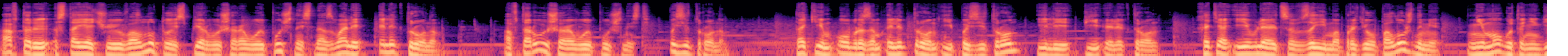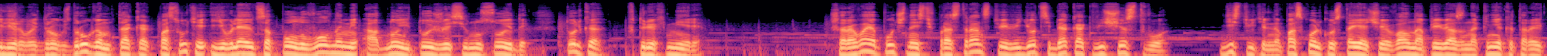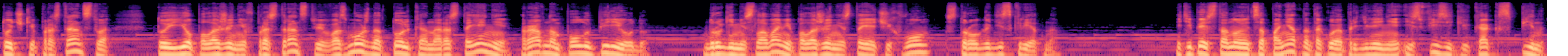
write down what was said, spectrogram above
Авторы стоячую волну, то есть первую шаровую пучность, назвали электроном, а вторую шаровую пучность – позитроном. Таким образом, электрон и позитрон, или пи-электрон, хотя и являются взаимопротивоположными, не могут аннигилировать друг с другом, так как по сути являются полуволнами одной и той же синусоиды, только в трехмере. Шаровая пучность в пространстве ведет себя как вещество – Действительно, поскольку стоячая волна привязана к некоторой точке пространства, то ее положение в пространстве возможно только на расстоянии, равном полупериоду. Другими словами, положение стоячих волн строго дискретно. И теперь становится понятно такое определение из физики, как спин.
